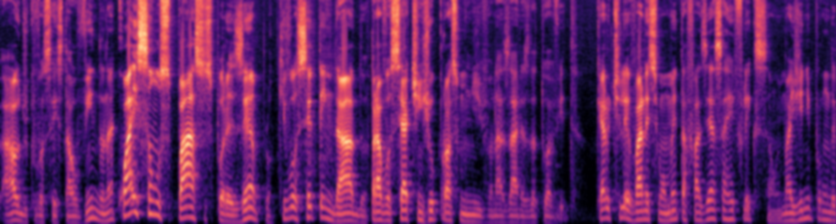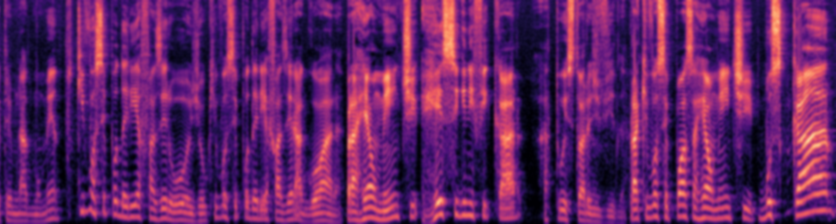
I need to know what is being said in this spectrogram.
áudio que você está ouvindo, né? Quais são os passos, por exemplo, que você tem dado para você atingir o próximo nível nas áreas da tua vida? Quero te levar nesse momento a fazer essa reflexão. Imagine por um determinado momento o que você poderia fazer hoje ou o que você poderia fazer agora para realmente ressignificar a tua história de vida, para que você possa realmente buscar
